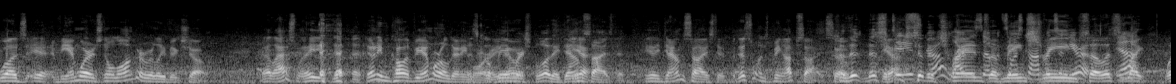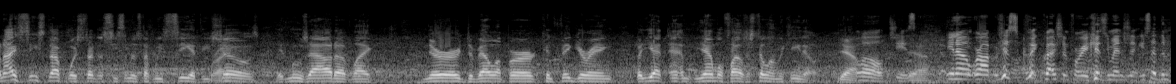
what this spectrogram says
well, it's, uh, VMware is no longer a really big show. That last one, they, they don't even call it VMworld anymore. It's called you know. VMware Explore. They Yeah. downsized it. Yeah, they downsized it, but this one's being upsized. So, So this, this yeah. speaks to the Continues to grow. trends of open source conference in mainstream. So it's Yeah. like, when I see stuff, we're starting to see some of the stuff we see at these Right. shows, it moves out of like nerd, developer, configuring, but yet um, YAML files are still on the keynote. Yeah. Oh, geez. Yeah. You know, Rob, just a quick question for you, because you mentioned, it, you said the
